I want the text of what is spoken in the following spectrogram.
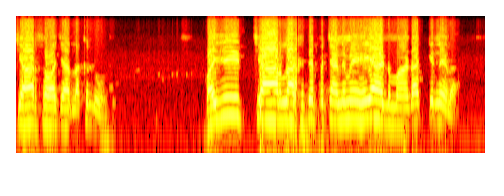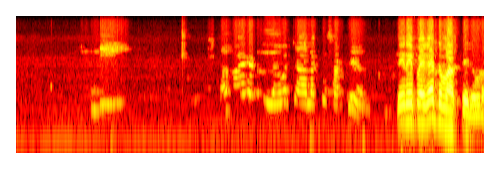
4 ਸਵਾ 4 ਲੱਖ ਲੋਨ ਬਾਈ ਜੀ 4 ਲੱਖ ਤੇ 95000 ਡਿਮਾਂਡ ਆ, ਕਿੰਨੇ ਦਾ? ਤੇਰੇ ਪੈ ਗਿਆ ਦਿਮਾਗ ਤੇ ਲੋੜ।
